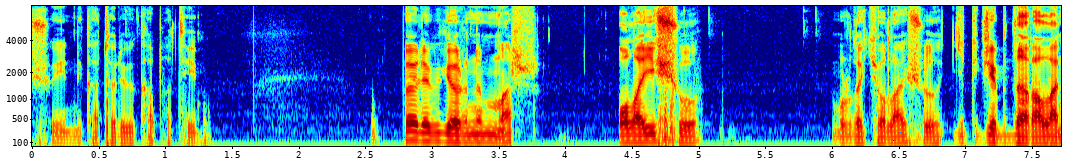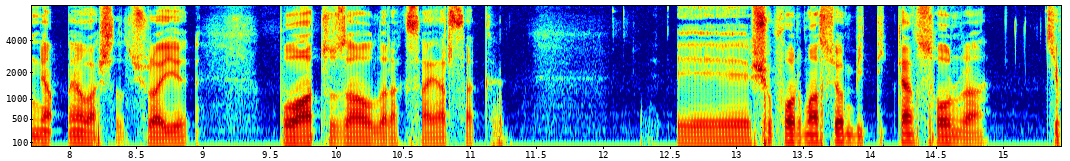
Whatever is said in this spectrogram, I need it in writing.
Şu indikatörü bir kapatayım. Böyle bir görünüm var. Olayı şu. Buradaki olay şu. Gittikçe bir dar alan yapmaya başladı. Şurayı boğa tuzağı olarak sayarsak. Ee, şu formasyon bittikten sonra ki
